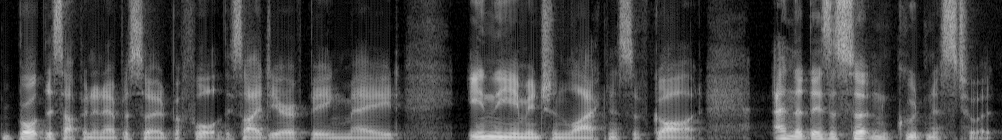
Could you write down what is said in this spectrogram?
brought this up in an episode before. This idea of being made in the image and likeness of God, and that there's a certain goodness to it.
